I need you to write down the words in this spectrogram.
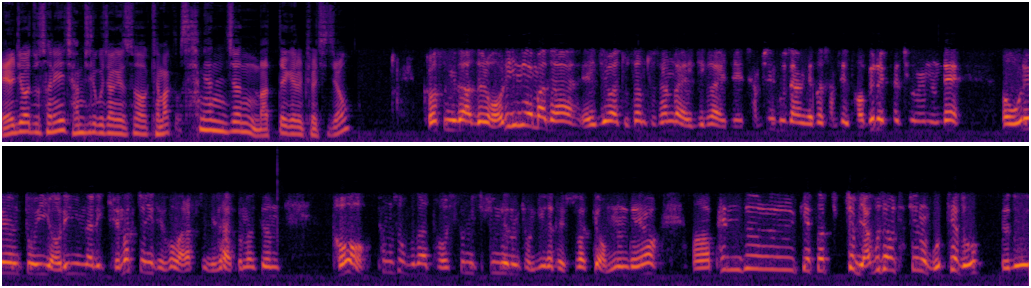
LG와 두산이 잠실구장에서 개막 3연전 맞대결을 펼치죠? 그렇습니다. 늘 어린이날마다 LG와 두산, 두산과 LG가 이제 잠실구장에서 잠실 더비를 펼치고 했는데 어, 올해는 또 이 어린이날이 개막전이 되고 말았습니다. 그만큼 더 평소보다 더 시선이 집중되는 경기가 될 수밖에 없는데요. 어, 팬들께서 직접 야구장을 찾지는 못해도 그래도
